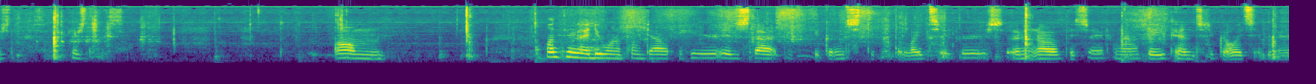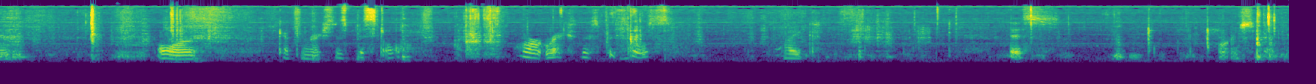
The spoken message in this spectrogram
Where's this? Here's this. Um, one thing I do want to point out here is that you can stick the lightsabers. I don't know if they say it or not, but you can stick the lightsaber there. Or Captain Rex's pistol. Or Rex's pistols. Like this orange spin.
